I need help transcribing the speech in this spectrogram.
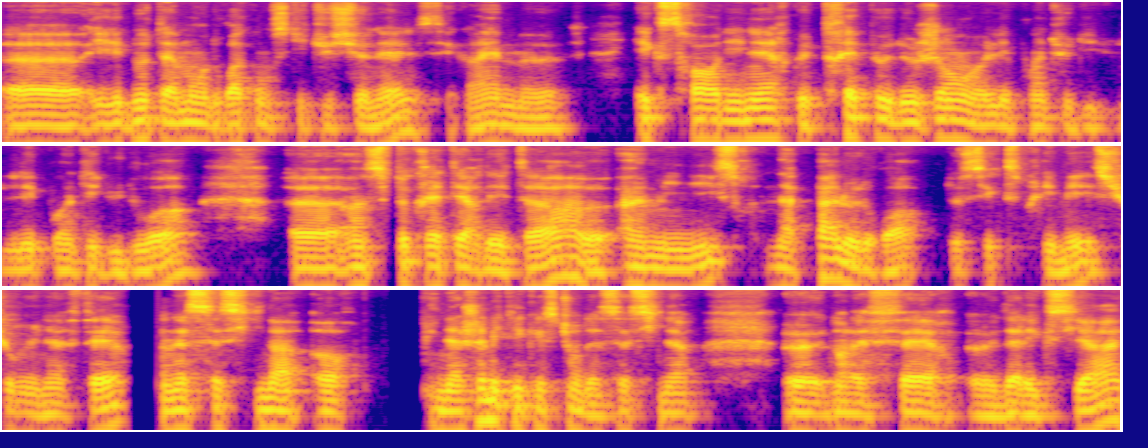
euh, et notamment au droit constitutionnel. C'est quand même euh, extraordinaire que très peu de gens les pointent les du doigt. Euh, un secrétaire d'État, euh, un ministre n'a pas le droit de s'exprimer sur une affaire, un assassinat. Or, il n'a jamais été question d'assassinat euh, dans l'affaire euh, d'Alexia,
